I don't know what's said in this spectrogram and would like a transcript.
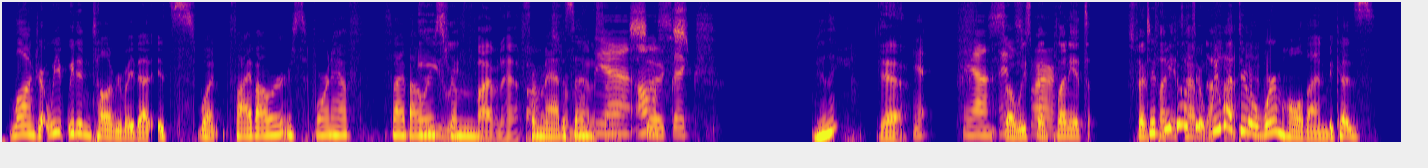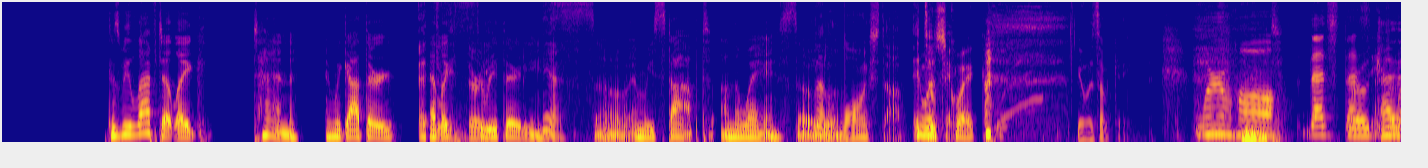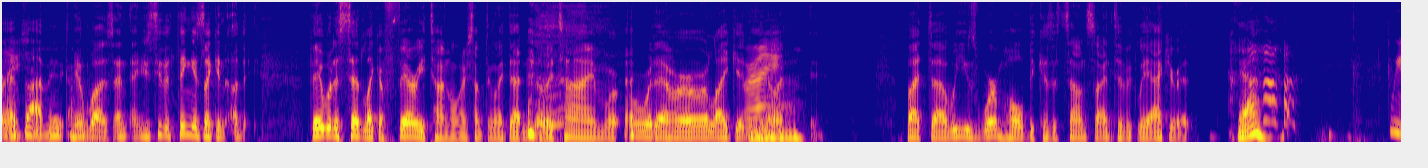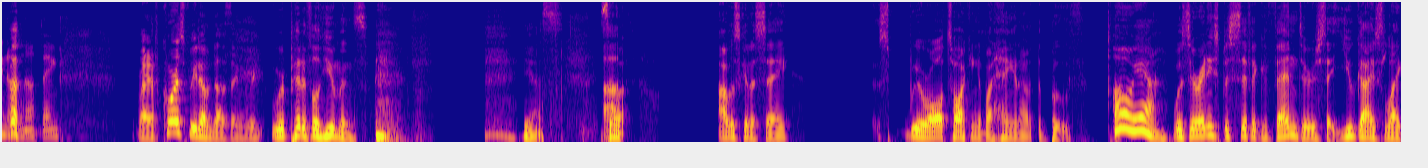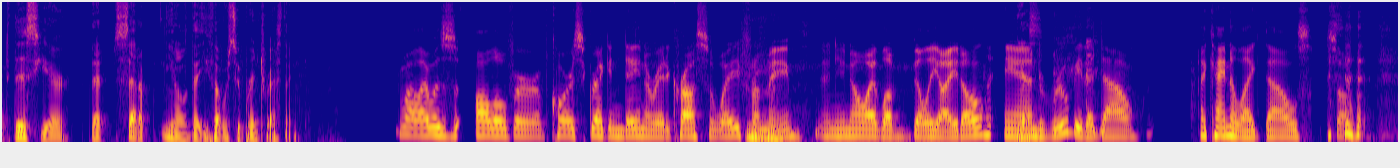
long drive. We we didn't tell everybody that it's what five hours, four and a half, five hours Easily from five and a half from hours Madison? from Madison. yeah, almost Six. six. Really? Yeah. Yeah, Yeah. So it's we spent far. plenty of t- spent Did plenty we go of time through? in the We went hot through a wormhole then because because we left at like ten and we got there at, at like 3:30. three thirty. Yeah. So and we stopped on the way. So Not a long stop. It was okay. quick. It was okay. wormhole. That's that's Road. I, I thought maybe okay. It was, and, and you see, the thing is, like in other, they would have said like a ferry tunnel or something like that in another time, or, or whatever, or like it, you know. Right. it- but uh, we use wormhole because it sounds scientifically accurate. Yeah. we know nothing. Right? Of course, we know nothing. We're, we're pitiful humans. yes. So Uh, I was gonna say, we were all talking about hanging out at the booth. oh yeah. Was there any specific vendors that you guys liked this year that set up, you know, that you thought were super interesting? Well, I was all over, of course, Greg and Dana right across the way from me. And you know, I love Billy Idol and Yes. Ruby the doll. I kind of like dolls. So that,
